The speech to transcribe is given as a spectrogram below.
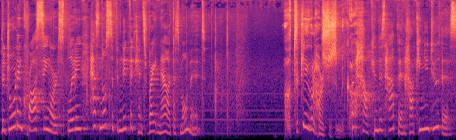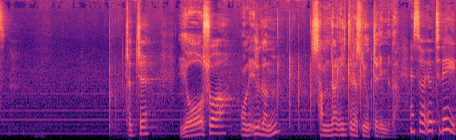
the Jordan crossing or splitting has no significance right now at this moment. 어떻게 이걸 할 수 있습니까? But how can this happen? How can you do this? 첫째, 요수아 오늘 읽은 3장 1절에서 6절입니다. And so it, today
